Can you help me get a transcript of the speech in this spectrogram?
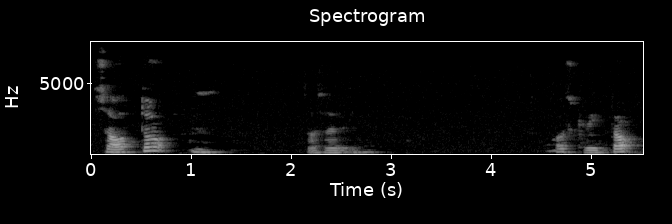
Sotto. Ho scritto.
